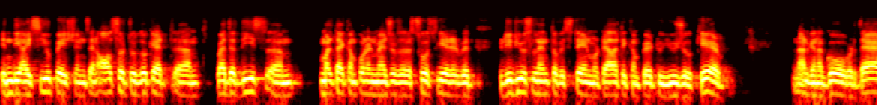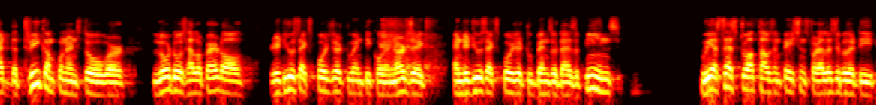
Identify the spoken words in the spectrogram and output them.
in the ICU patients, and also to look at um, whether these um, multi-component measures are associated with reduced length of stay and mortality compared to usual care. I'm not gonna go over that. The three components though were low dose haloperidol, reduce exposure to anticholinergics, and reduce exposure to benzodiazepines. We assessed 12,000 patients for eligibility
